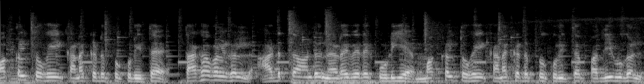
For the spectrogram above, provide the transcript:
மக்கள் தொகை கணக்கெடுப்பு குறித்த தகவல்கள் அடுத்த ஆண்டு நடைபெறக்கூடிய மக்கள் தொகை கணக்கெடுப்பு குறித்த பதிவுகள்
